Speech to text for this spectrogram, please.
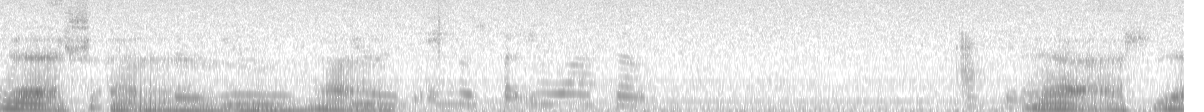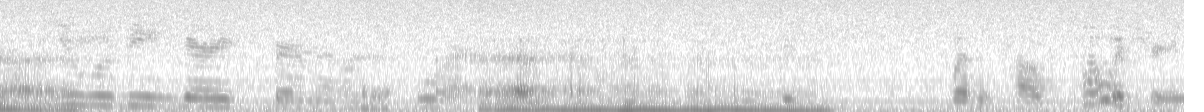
Yes. Uh, So you uh, use English, but you also act it yes, yes. You were being very experimental before. Uh, It wasn't called poetry,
